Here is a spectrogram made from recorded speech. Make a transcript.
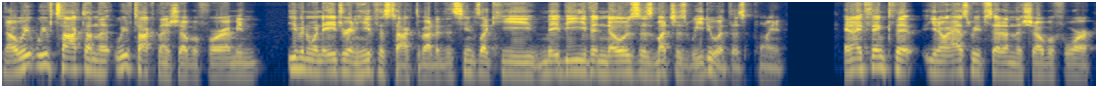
No, we we've talked on the we've talked on the show before. I mean, even when Adrian Heath has talked about it, it seems like he maybe even knows as much as we do at this point. And I think that, you know, as we've said on the show before,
